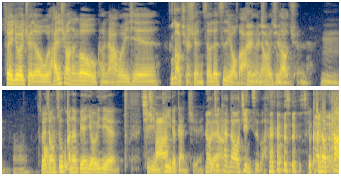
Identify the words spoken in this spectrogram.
所以就会觉得，我还是希望能够可能拿回一些。主导权、选择的自由吧，对，拿回主导权，嗯，所以从主管那边有一点警惕的感觉，没有就看到镜子吧，就看到怕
